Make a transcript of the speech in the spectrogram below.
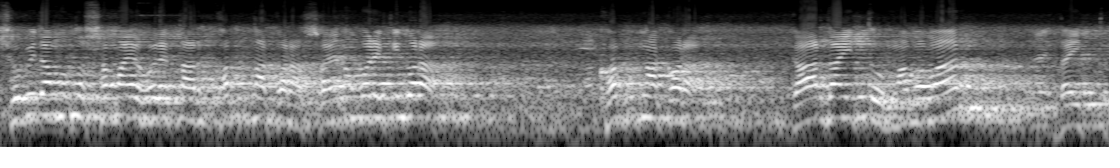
সুবিধা মতো সময় হলে তার খতনা করা। ছয় নম্বরে কি করা? খতনা করা। কার দায়িত্ব? মা বাবার দায়িত্ব।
